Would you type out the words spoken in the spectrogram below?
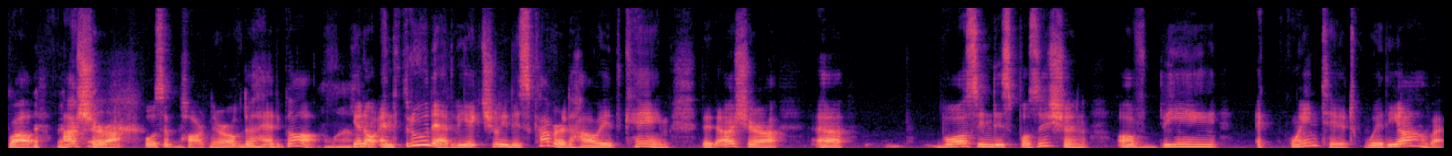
While Asherah was a partner of the head god, you know, and through that we actually discovered how it came that Asherah uh, was in this position of being acquainted with Yahweh.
